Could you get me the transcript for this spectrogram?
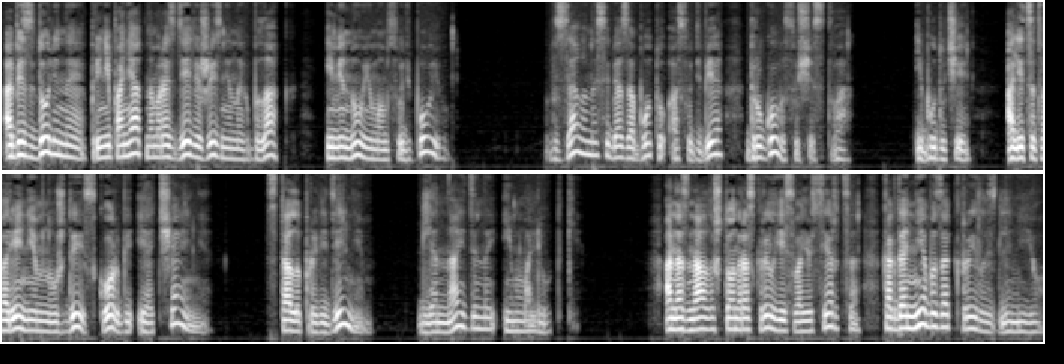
обездоленное при непонятном разделе жизненных благ, именуемом судьбою, взяло на себя заботу о судьбе другого существа и, будучи олицетворением нужды, скорби и отчаяния, стало провидением для найденной им малютки. Она знала, что он раскрыл ей свое сердце, когда небо закрылось для нее,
